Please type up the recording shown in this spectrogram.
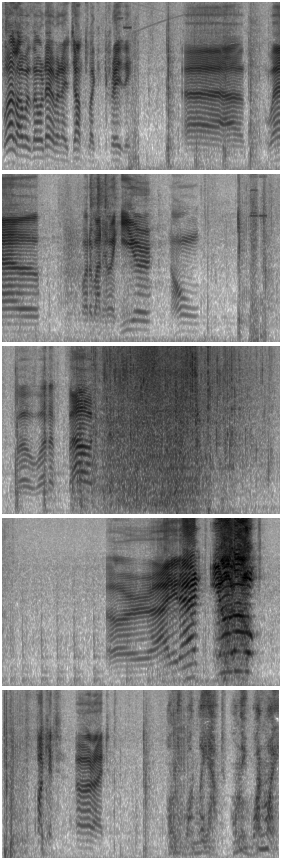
Well, I was over there when I jumped like crazy. Uh, well, what about over here? No. Well, what about... Alrighty then, YOLO! Fuck it, alright. Only one way out. Only one way.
